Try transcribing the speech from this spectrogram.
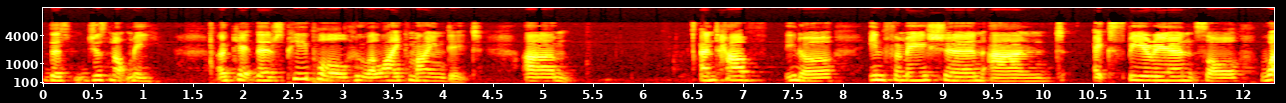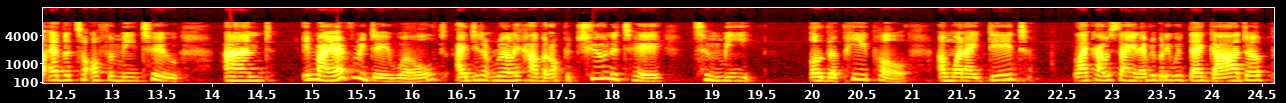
There's just not me. Okay, there's people who are like-minded um, and have, you know, information and experience or whatever to offer me too. And in my everyday world, I didn't really have an opportunity to meet other people. And when I did, like I was saying, everybody with their guard up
